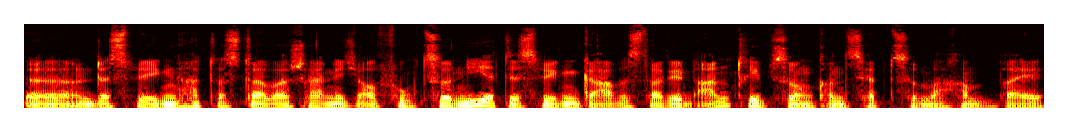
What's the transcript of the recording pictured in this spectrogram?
Äh, und deswegen hat das da wahrscheinlich auch funktioniert funktioniert. Deswegen gab es da den Antrieb, so ein Konzept zu machen. Bei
